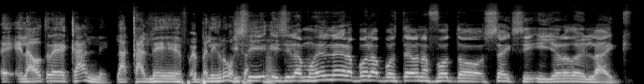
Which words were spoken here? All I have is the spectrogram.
eh, la otra es de carne. La carne es, es Y peligrosa. si, y si la mujer negra Pola postea una foto sexy y yo le doy like,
